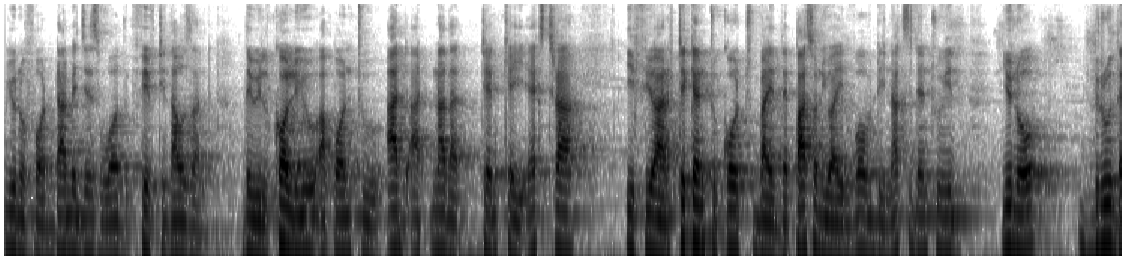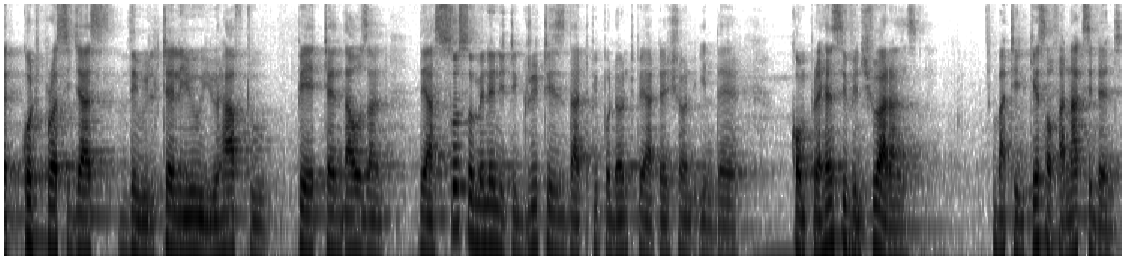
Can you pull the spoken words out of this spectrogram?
you know, for damages worth 50,000, they will call you upon to add another 10K extra. If you are taken to court by the person you are involved in accident with, you know, through the court procedures, they will tell you you have to pay 10,000. There are so, so many nitty-gritties that people don't pay attention in the comprehensive insurance. But in case of an accident,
